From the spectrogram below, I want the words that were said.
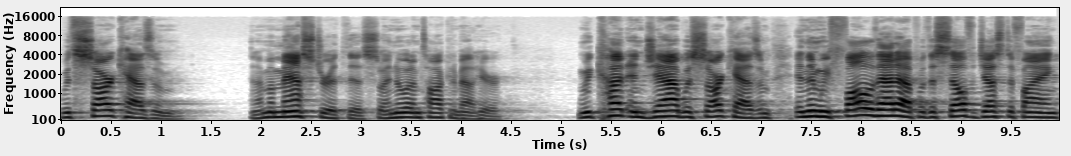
with sarcasm. And I'm a master at this, so I know what I'm talking about here. We cut and jab with sarcasm, and then we follow that up with a self justifying,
